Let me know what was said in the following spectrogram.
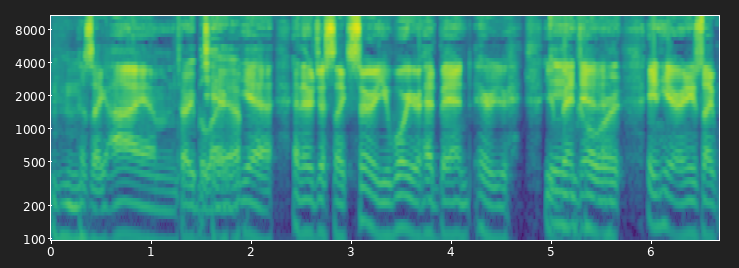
It's like I am Terry Bollea. yeah, and they're just like, sir, you wore your headband or your your In bandana court. in here, and he's like,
